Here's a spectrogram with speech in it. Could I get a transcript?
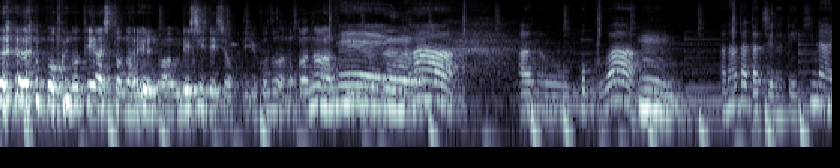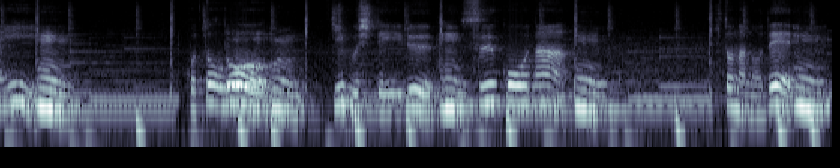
僕の手足となれるのは嬉しいでしょっていうことなのかなっていう。ねえ。かあの僕は、うん。あなたたちができないうんこととをうん。ギブしているうん。崇高なうん。人なので、うん。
